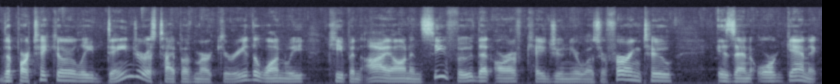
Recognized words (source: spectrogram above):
The particularly dangerous type of mercury, the one we keep an eye on in seafood that RFK Jr. was referring to, is an organic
